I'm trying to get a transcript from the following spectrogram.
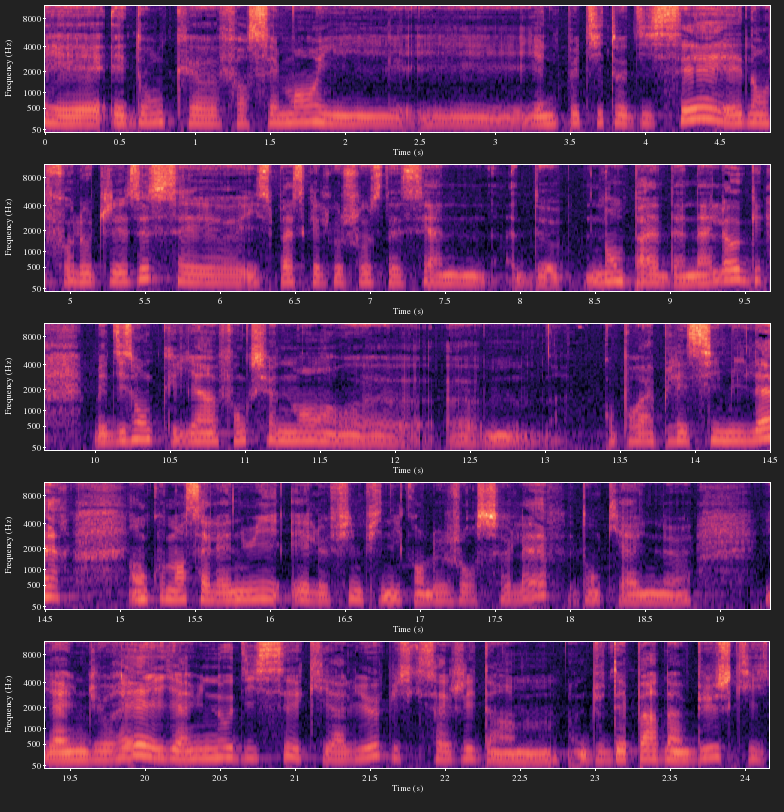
Et, donc, euh, forcément, il, y a une petite odyssée. Et dans Follow Jesus, euh, il se passe quelque chose d'assez, non pas d'analogue, mais disons qu'il y a un fonctionnement qu'on pourrait appeler similaire. On commence à la nuit et le film finit quand le jour se lève. Donc il y a une, durée et il y a une odyssée qui a lieu puisqu'il s'agit du départ d'un bus qui,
